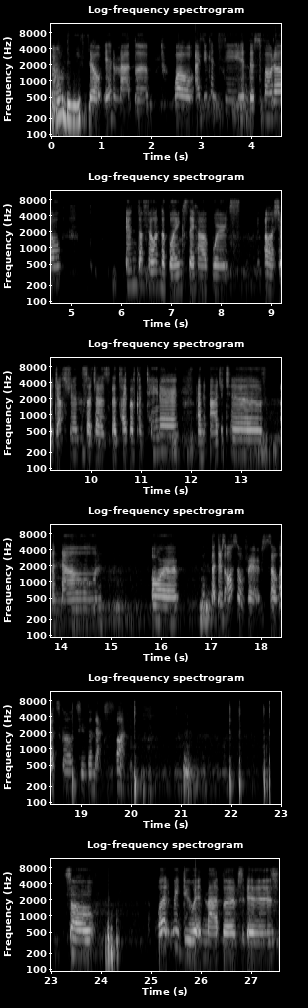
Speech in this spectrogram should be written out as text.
how do we fill in Lib? Well, as you can see in this photo, in the fill in the blanks, they have words uh, suggestions such as a type of container, an adjective, a noun, or, but there's also verbs. So let's go to the next slide. So what we do in Mad Libs is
